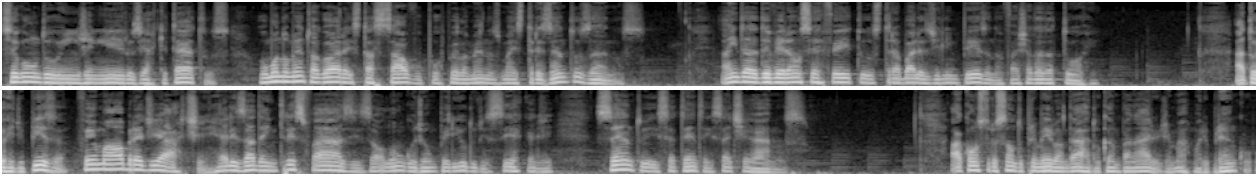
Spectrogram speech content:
Segundo engenheiros e arquitetos, o monumento agora está salvo por pelo menos mais 300 anos. Ainda deverão ser feitos trabalhos de limpeza na fachada da torre. A Torre de Pisa foi uma obra de arte realizada em três fases ao longo de um período de cerca de 177 anos. A construção do primeiro andar do campanário de mármore branco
